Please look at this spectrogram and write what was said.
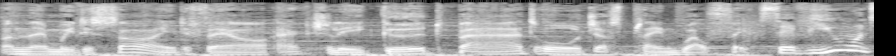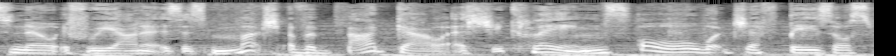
And then we decide if they are actually good, bad, or just plain wealthy. So if you want to know if Rihanna is as much of a bad gal as she claims, or what Jeff Bezos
